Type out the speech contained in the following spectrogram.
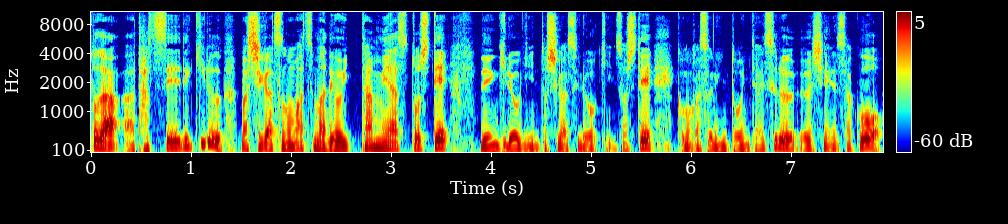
とが達成できる、まあ、4月の末までを一旦目安として電気料金都市ガス料金そしてこのガソリン等に対する支援策を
